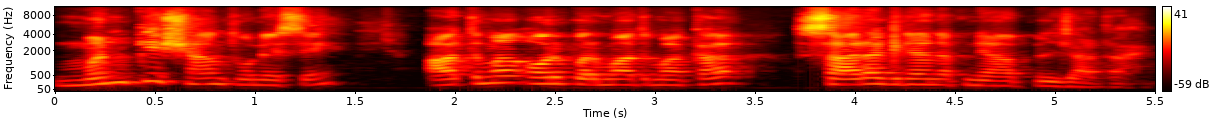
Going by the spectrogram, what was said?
मन के शांत होने से आत्मा और परमात्मा का सारा ज्ञान अपने आप मिल जाता है।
